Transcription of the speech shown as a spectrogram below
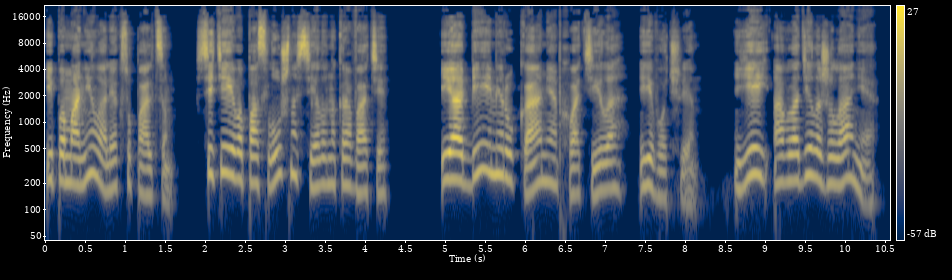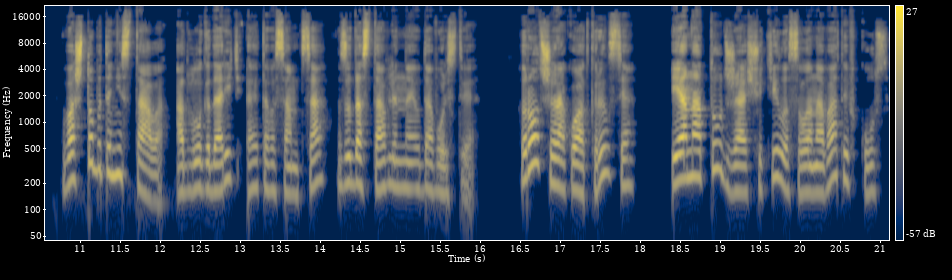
и поманил Алексу пальцем. Сетеева послушно села на кровати и обеими руками обхватила его член. Ей овладело желание во что бы то ни стало отблагодарить этого самца за доставленное удовольствие. Рот широко открылся, и она тут же ощутила солоноватый вкус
